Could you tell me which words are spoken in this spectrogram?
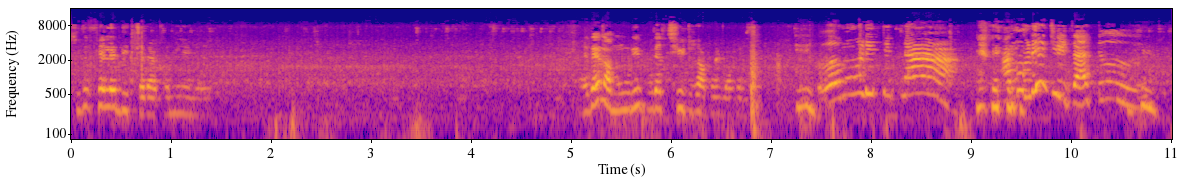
শুধু ফেলে দিচ্ছে দেখো নিয়ে মুড়ি পুরো ছিটরা পড়ে মুড়ি ছিটরা মুড়ি তুই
